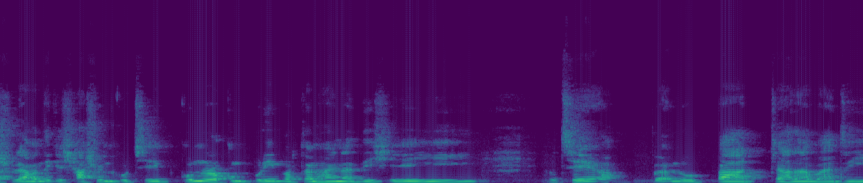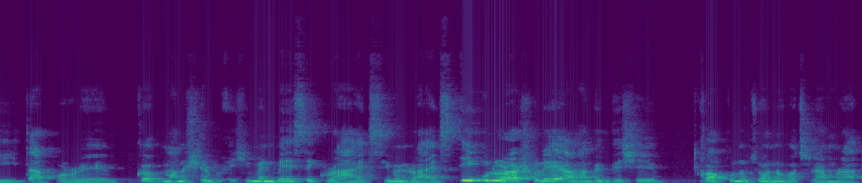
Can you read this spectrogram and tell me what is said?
আসলে আমাদেরকে শাসন করছে কোনো রকম পরিবর্তন হয় না দেশে। এই, হচ্ছে লুটপাট, চাঁদাবাজি, তারপরে মানুষের human basic rights human rights এগুলোর আসলে আমাদের দেশে কখনো চুয়ান্ন বছর আমরা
